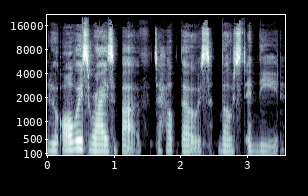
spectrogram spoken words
and who always rise above to help those most in need.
